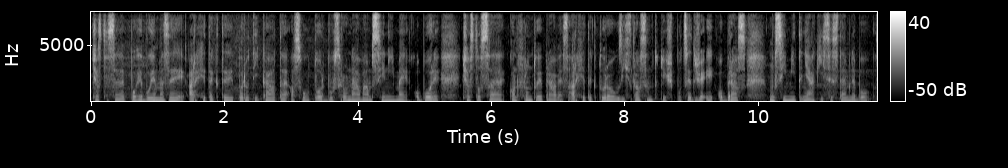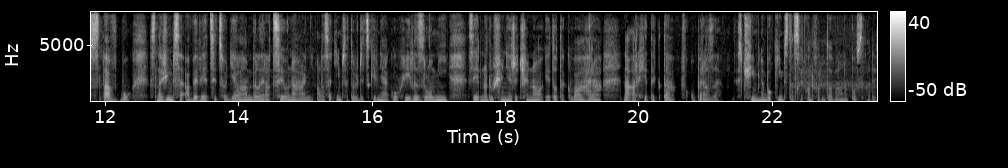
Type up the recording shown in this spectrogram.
Často se pohybuji mezi architekty, podotýkáte a svou tvorbu srovnávám s jinými obory. Často se konfrontuji právě s architekturou, získal jsem totiž pocit, že i obraz musí mít nějaký systém nebo stavbu. Snažím se, aby věci, co dělám, byly racionální, ale zatím se to vždycky v nějakou chvíli zlomí. Zjednodušeně řečeno, je to taková hra na architekta v obraze. S čím nebo kým jste se konfrontoval naposledy?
